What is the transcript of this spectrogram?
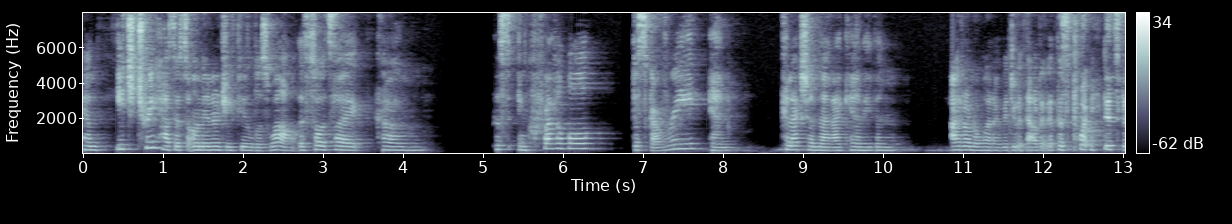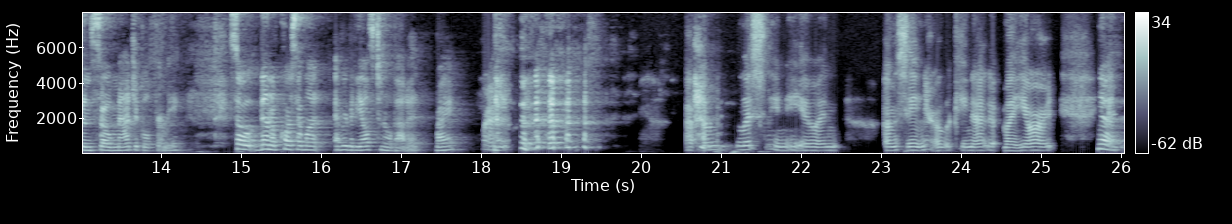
and each tree has its own energy field as well so it's like um this incredible discovery and connection that i can't even I don't know what I would do without it at this point. It's been so magical for me. So then, of course, I want everybody else to know about it, right? Right. I'm listening to you and I'm seeing her looking out at my yard. yeah, And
